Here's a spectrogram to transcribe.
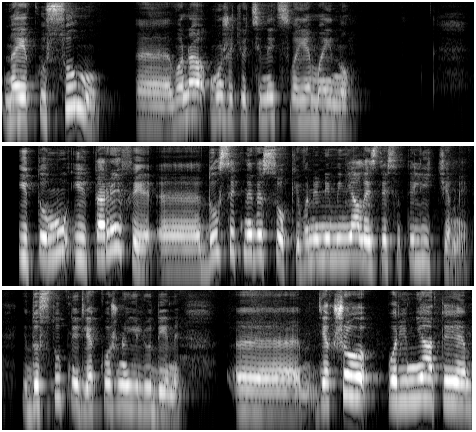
на яку суму е, вона може оцінити своє майно. І тому і тарифи е, досить невисокі, вони не мінялись десятиліттями і доступні для кожної людини. Е, якщо порівняти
